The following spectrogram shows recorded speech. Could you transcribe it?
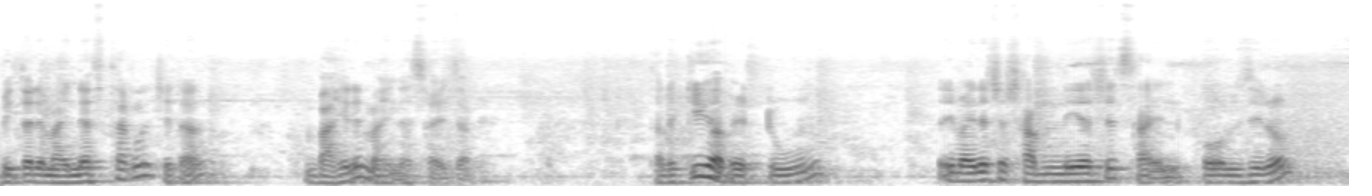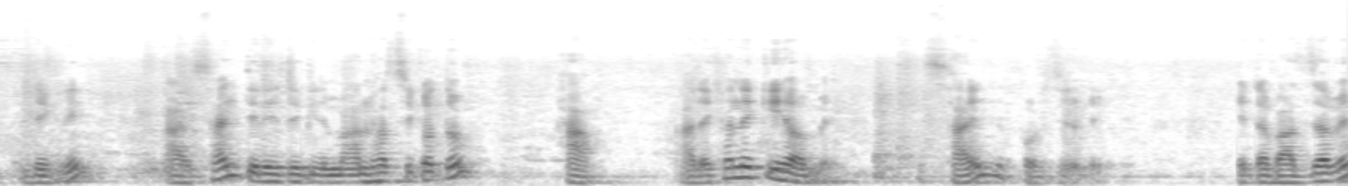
ভিতরে মাইনাস থাকলে সেটা বাহিরে মাইনাস হয়ে যাবে। তাহলে কি হবে? টু, এই মাইনাসের সামনে নিয়ে আসে সাইন ফোর জিরো ডিগ্রি আর সাইন তিরিশ ডিগ্রির মান হচ্ছে কত? হাফ। আর এখানে কি হবে? Sine four zero degree. এটা বাদ যাবে।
